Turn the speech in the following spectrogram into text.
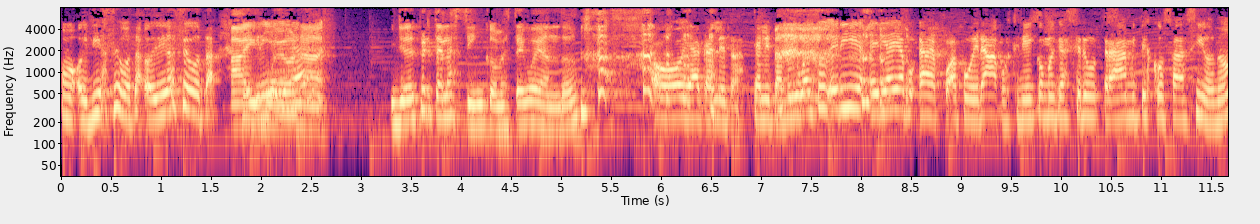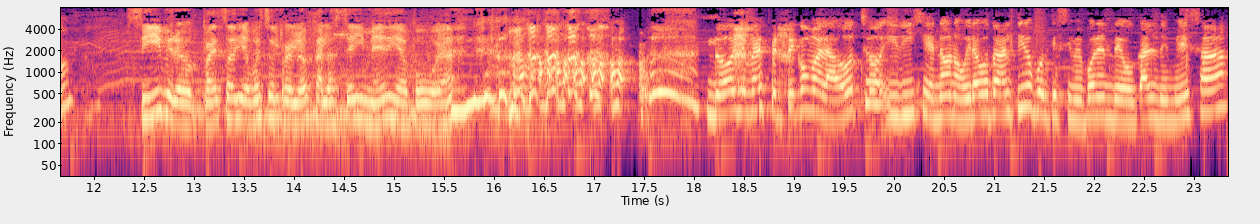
como hoy día se vota, hoy día se vota. Ay, weona. Yo desperté a las 5, me estoy weando. Oh, ya, caleta, caleta. Pero igual tú apo- apoderada, pues tenías como que hacer trámites, cosas así, ¿o no? Sí, pero para eso había puesto el reloj a las seis y media, pues weón. No, yo me desperté como a las 8 y dije, no, no voy a ir a votar al tío porque si me ponen de vocal de mesa,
